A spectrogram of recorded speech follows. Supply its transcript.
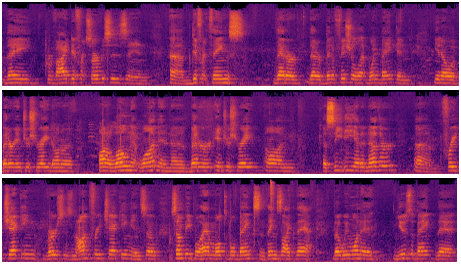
they provide different services and um, different things that are that are beneficial at one bank, and you know, a better interest rate on a on a loan at one, and a better interest rate on a CD at another um, free checking versus non-free checking, and so some people have multiple banks and things like that. But we want to use the bank that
